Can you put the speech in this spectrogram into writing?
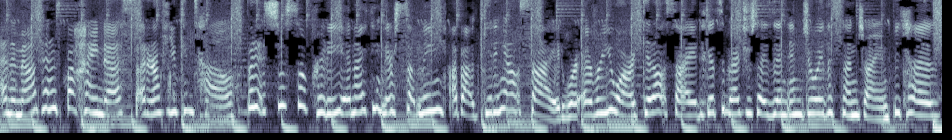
and the mountains behind us. I don't know if you can tell, but it's just so pretty. And I think there's something about getting outside wherever you are, get outside, get some exercise in, enjoy the sunshine because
